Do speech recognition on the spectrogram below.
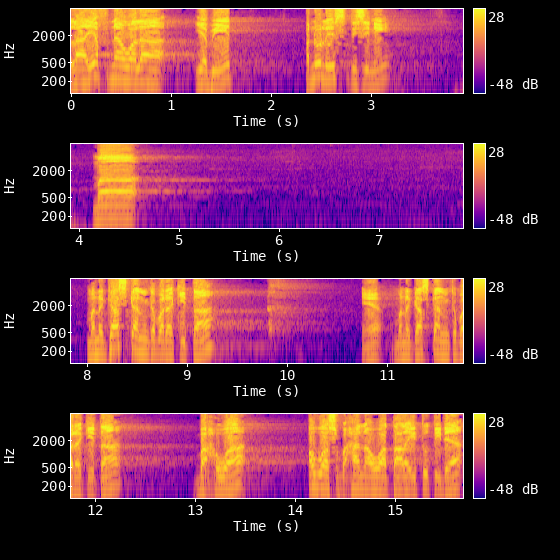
la yafna wala yabid penulis di sini me menegaskan kepada kita ya menegaskan kepada kita bahwa Allah Subhanahu wa taala itu tidak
